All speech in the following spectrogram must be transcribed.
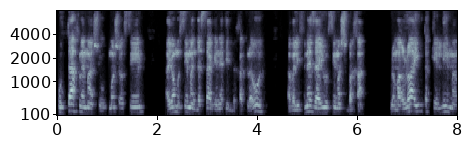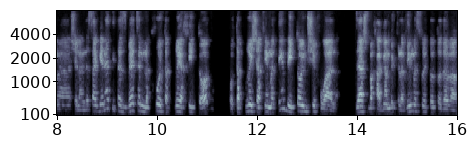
פותח למשהו, כמו שעושים, היום עושים הנדסה גנטית בחקלאות, אבל לפני זה היו עושים השבחה. כלומר, לא היו את הכלים של הנדסה גנטית, אז בעצם לקחו את הפרי הכי טוב, או את הפרי שהכי מתאים, ואיתו המשיכו הלאה. זה השבחה, גם בכלבים עשו את אותו דבר.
